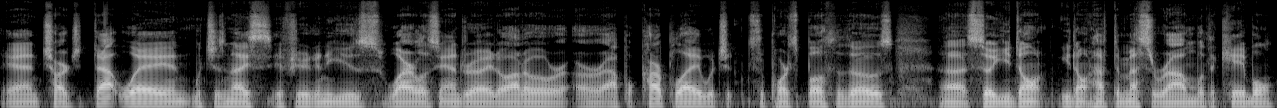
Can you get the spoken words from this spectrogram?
and charge it that way, and which is nice if you're going to use wireless Android Auto or, or Apple CarPlay, which it supports both of those. Uh, so you don't you don't have to mess around with a cable,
